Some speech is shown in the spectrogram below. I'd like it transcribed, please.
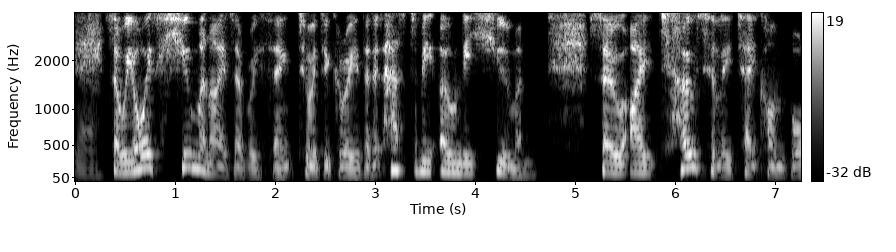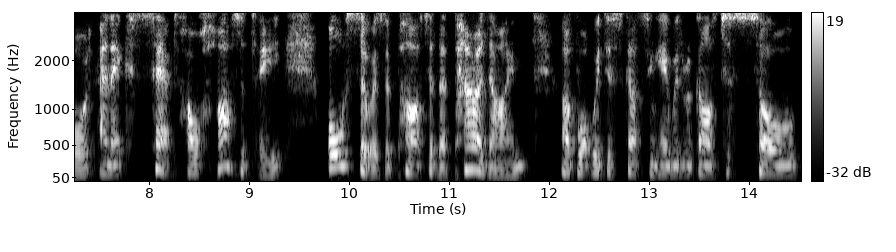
Yeah. So we always humanize everything to a degree that it has to be only human. So I totally take on board and accept wholeheartedly, also as a part of the paradigm of what we're discussing here with regards to soul,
